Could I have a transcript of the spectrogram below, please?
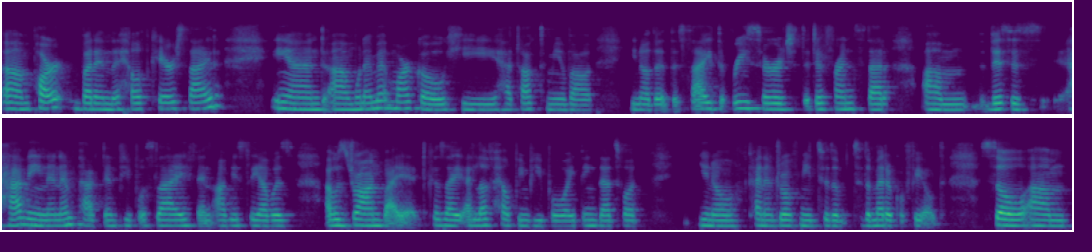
um, part, but in the healthcare side. And um, when I met Marco, he had talked to me about, you know, the, the site, the research, the difference that um, this is having an impact in people's life. And obviously I was, I was drawn by it because I, I love helping people. I think that's what, you know, kind of drove me to the, to the medical field. So, um,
